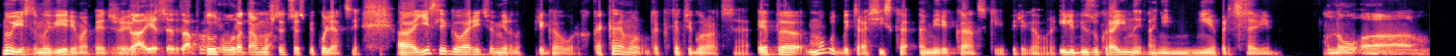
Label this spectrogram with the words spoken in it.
Ну, если мы верим, опять же... Да, если это Тут, ну, вот- потому что это все спекуляции. А Если говорить о мирных переговорах, какая, какая конфигурация? Это могут быть российско-американские переговоры? Или без Украины они непредставимы? Ну, а,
